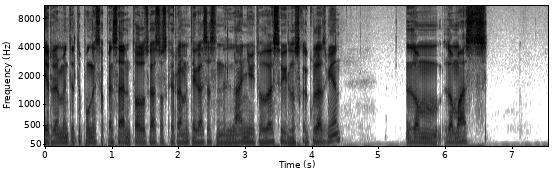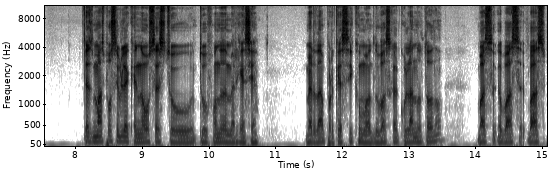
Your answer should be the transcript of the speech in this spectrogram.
y realmente te pongas a pensar en todos los gastos que realmente gastas en el año y todo eso y los calculas bien, lo, lo más... Es más posible que no uses tu, tu fondo de emergencia, ¿verdad? Porque así como lo vas calculando todo, vas, vas, vas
